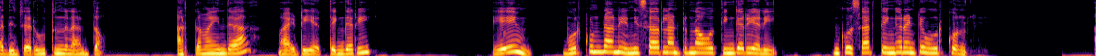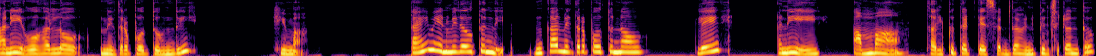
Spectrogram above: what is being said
అది జరుగుతుందని అర్థం. అర్థమైందా మై డియర్ తింగరి? ఏం ఊరుకుండాను ఎన్నిసార్లు అంటున్నావో తింగరి అని? ఇంకోసారి తింగరంటే ఊరుకోను. అని ఊహల్లో నిద్రపోతుంది హిమ. టైం ఎనిమిది అవుతుంది. ఇంకా నిద్రపోతున్నావు? లే అని అమ్మ తలుపు తట్టే శబ్దం వినిపించడంతో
